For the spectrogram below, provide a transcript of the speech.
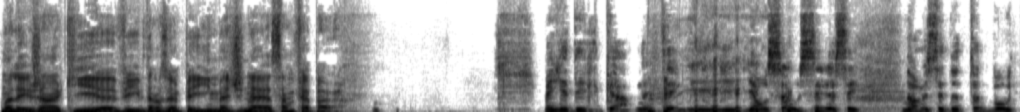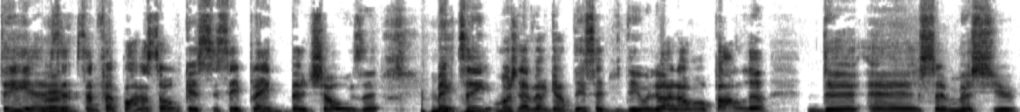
Moi, les gens qui euh, vivent dans un pays imaginaire, ça me fait peur. Mais il y a des licornes, tu sais, ils, ont ça aussi. Là, c'est, non, mais c'est de toute beauté. euh, Ouais. ça, ça me fait peur, sauf que si c'est plein de belles choses. Mais tu sais, moi, je l'avais regardé, cette vidéo-là. Alors, on parle là, de euh, ce monsieur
